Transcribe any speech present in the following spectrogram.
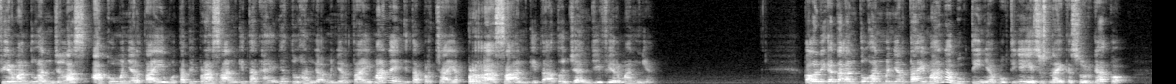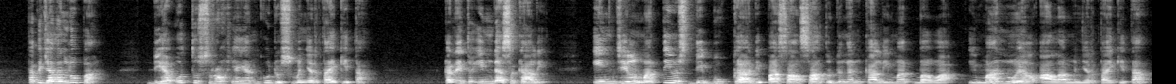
Firman Tuhan jelas, aku menyertaimu. Tapi perasaan kita kayaknya Tuhan gak menyertai. Mana yang kita percaya? Perasaan kita atau janji firmannya? Kalau dikatakan Tuhan menyertai, mana buktinya? Buktinya Yesus naik ke surga kok. Tapi jangan lupa, dia utus rohnya yang kudus menyertai kita. Karena itu indah sekali. Injil Matius dibuka di pasal 1 dengan kalimat bahwa Immanuel Allah menyertai kita.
